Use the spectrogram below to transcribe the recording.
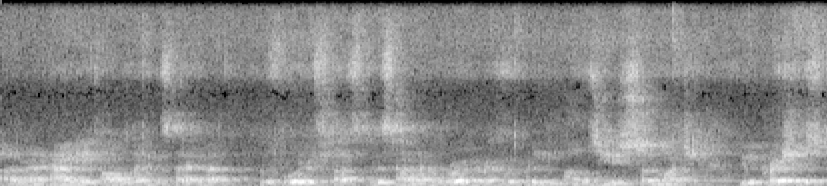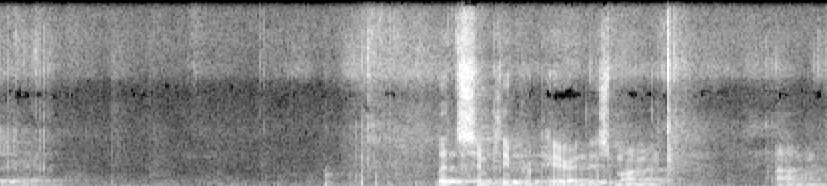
I don't know how many times I can say that before it starts to sound like a broken record, but He loves you so much. You're precious to Him. Let's simply prepare in this moment. Um,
